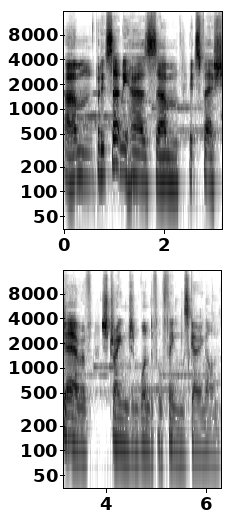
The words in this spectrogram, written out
um, but it certainly has um, its fair share of strange and wonderful things going on.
